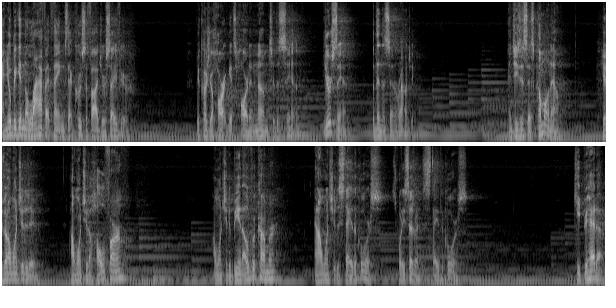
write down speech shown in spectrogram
And you'll begin to laugh at things that crucified your Savior because your heart gets hard and numb to the sin, your sin, but then the sin around you. And Jesus says, Come on now. Here's what I want you to do I want you to hold firm, I want you to be an overcomer, and I want you to stay the course. That's what he says, right? Stay the course. Keep your head up.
